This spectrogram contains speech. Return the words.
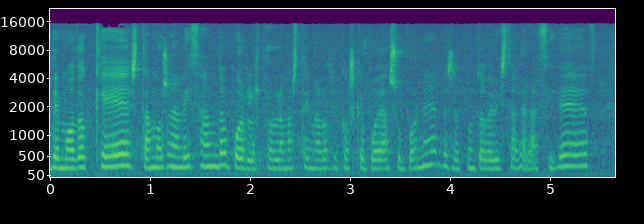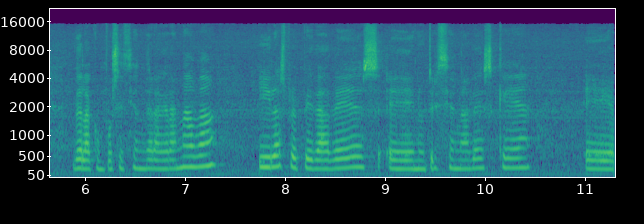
De modo que estamos analizando pues, los problemas tecnológicos que pueda suponer desde el punto de vista de la acidez, de la composición de la granada y las propiedades eh, nutricionales que, eh,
